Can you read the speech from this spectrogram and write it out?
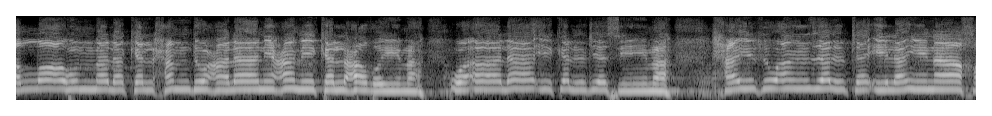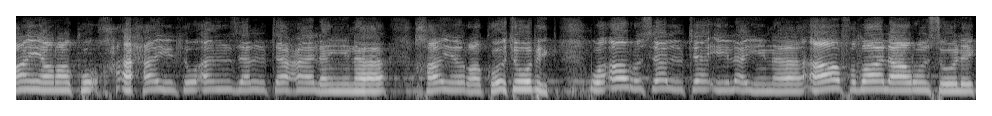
اللهم لك الحمد على نعمك العظيمة وآلائك الجسيمة حيث أنزلت إلينا خير حيث أنزلت علينا خير كتبك وأرسلت إلينا أفضل رسلك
